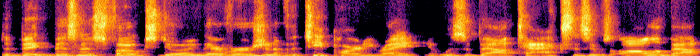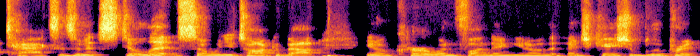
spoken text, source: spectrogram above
the big business folks doing their version of the Tea Party, right? It was about taxes. It was all about taxes, and it still is. So when you talk about, you know, Kirwan funding, you know, the education blueprint,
